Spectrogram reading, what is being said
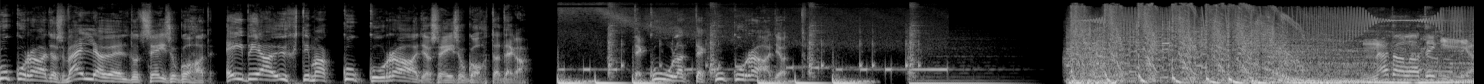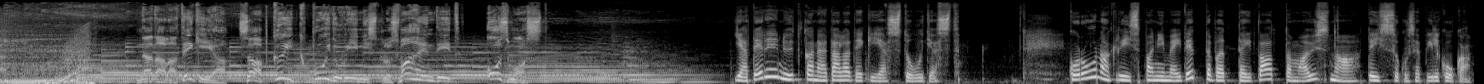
Kuku Raadios välja öeldud seisukohad ei pea ühtima Kuku Raadio seisukohtadega. Te kuulate Kuku Raadiot. nädala Tegija. nädala Tegija saab kõik puiduviimistlusvahendid Osmost. ja tere nüüd ka Nädala Tegija stuudiost koroonakriis pani meid ettevõtteid vaatama üsna teistsuguse pilguga.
